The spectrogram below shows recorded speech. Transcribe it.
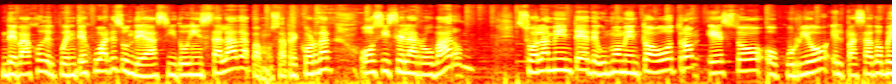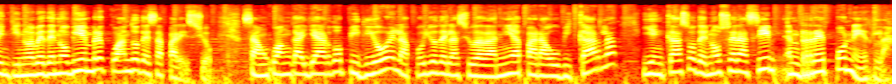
debajo del puente Juárez donde ha sido instalada, vamos a recordar, o si se la robaron solamente de un momento a otro. Esto ocurrió el pasado 29 de noviembre cuando desapareció. San Juan Gallardo pidió el apoyo de la ciudadanía para ubicarla y en caso de no ser así, reponerla.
